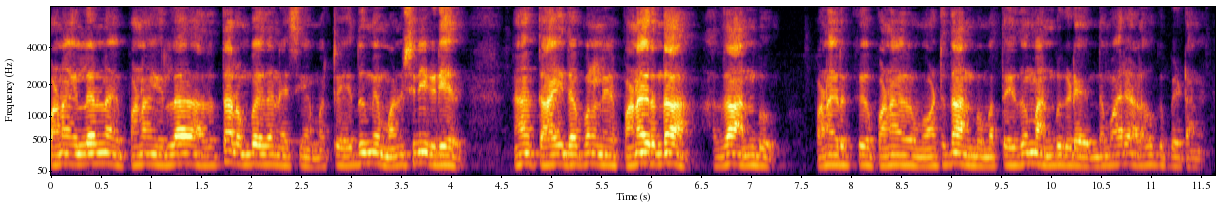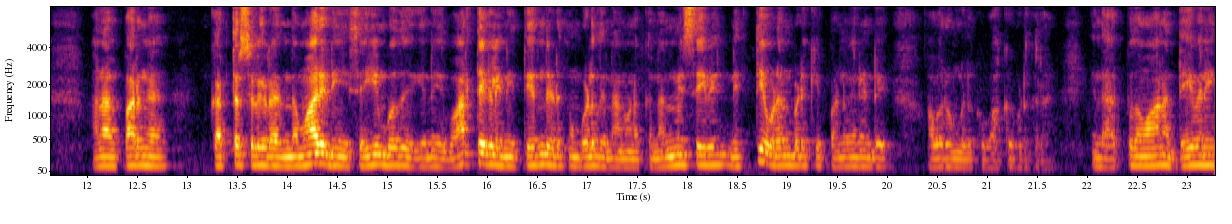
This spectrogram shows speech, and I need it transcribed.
பணம் இல்லைன்னா பணம் இல்லாத அதைத்தான் ரொம்ப இதாக நேசிங்க மற்ற எதுவுமே மனுஷனே கிடையாது. தாய் தப்பன பணம் இருந்தால் அதுதான் அன்பு. பணம் இருக்குது பணம் மட்டும்தான் அன்பு. மற்ற எதுவுமே அன்பு கிடையாது. இந்த மாதிரி அளவுக்கு போயிட்டாங்க. ஆனால் பாருங்கள் கர்த்தர் சொல்கிற இந்த மாதிரி நீ செய்யும்போது என்னை வார்த்தைகளை நீ தேர்ந்தெடுக்கும் பொழுது நான் உனக்கு நன்மை செய்வேன் நித்திய உடன்படிக்கை பண்ணுவேன் என்று அவர் உங்களுக்கு வாக்கு கொடுக்குறார். இந்த அற்புதமான தேவனை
